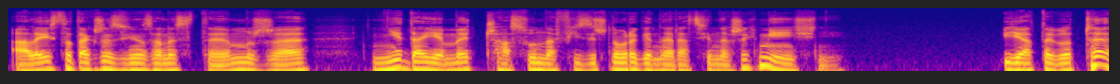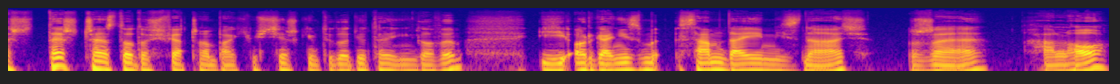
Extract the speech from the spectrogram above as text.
ale jest to także związane z tym, że nie dajemy czasu na fizyczną regenerację naszych mięśni. I ja tego też, też często doświadczam po jakimś ciężkim tygodniu treningowym i organizm sam daje mi znać, że halo,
